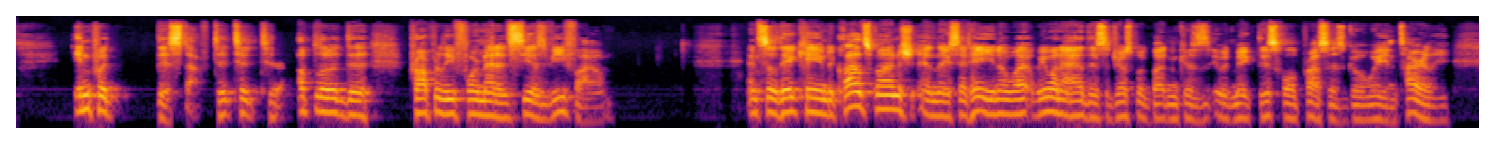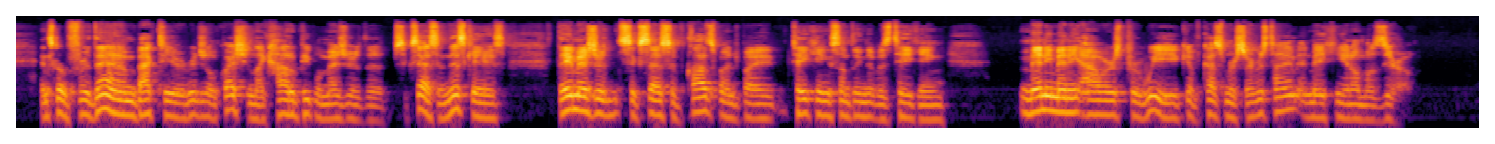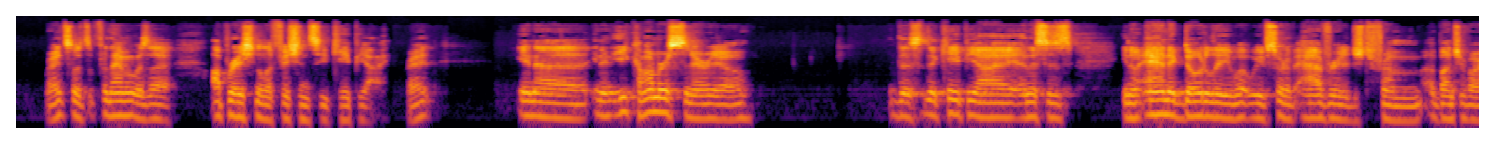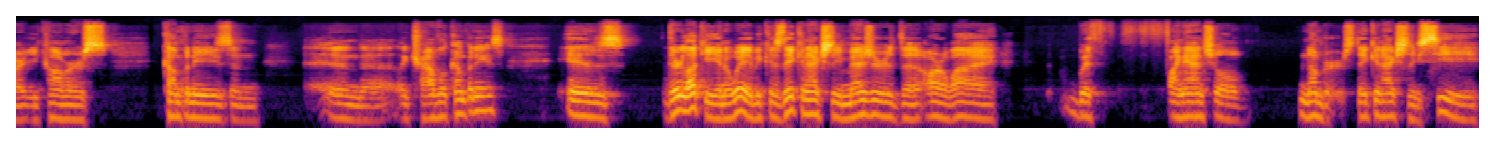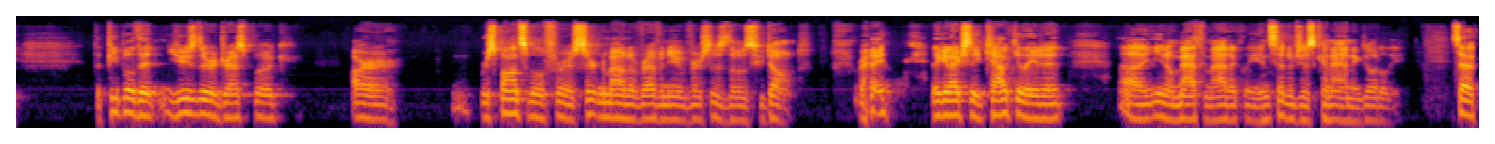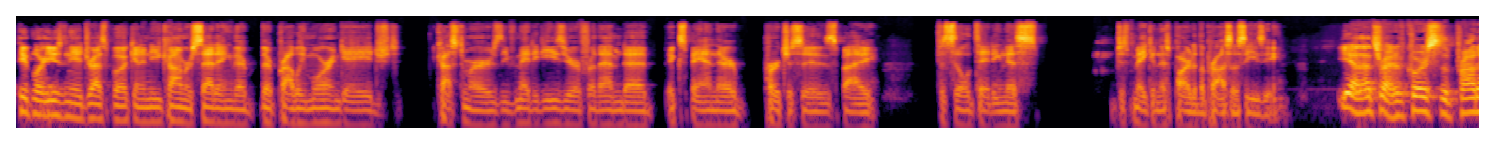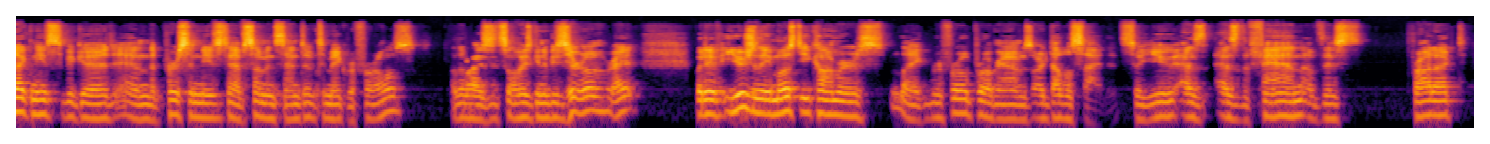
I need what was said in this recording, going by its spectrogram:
input this stuff, to, to, to upload the properly formatted CSV file. And so they came to CloudSponge and they said, hey, you know what? We want to add this address book button because it would make this whole process go away entirely. And so for them, back to your original question, like how do people measure the success? In this case, they measured success of CloudSponge by taking something that was taking many, many hours per week of customer service time and making it almost zero. Right. So for them, it was a operational efficiency KPI. Right. In a in an e-commerce scenario, this the KPI, and this is you know anecdotally what we've sort of averaged from a bunch of our e-commerce companies and and uh, like travel companies is they're lucky in a way because they can actually measure the ROI with financial numbers. They can actually see the people that use their address book are responsible for a certain amount of revenue versus those who don't, right? They can actually calculate it, uh, you know, mathematically instead of just kind of anecdotally. So if people are using the address book in an e-commerce setting, they're they're probably more engaged customers. You've made it easier for them to expand their purchases by facilitating this, just making this part of the process easy. Yeah, that's right. Of course, the product needs to be good and the person needs to have some incentive to make referrals. Otherwise, it's always going to be zero, right? But if usually most e-commerce like referral programs are double-sided. So you as as the fan of this product,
